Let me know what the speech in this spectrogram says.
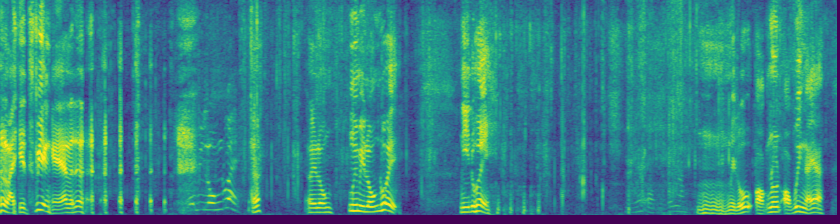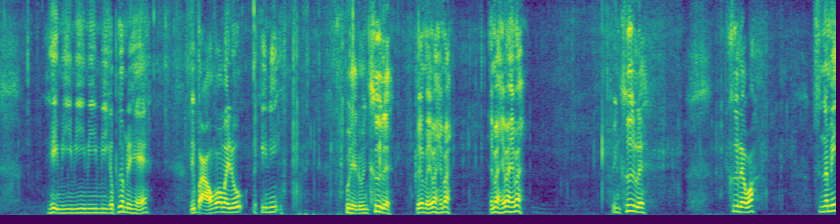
อะไรเฟี้ยงแหเลยเนี่ยเอ้ยมีลงด้วยเอ้ยลงไม่มีลงด้วย นี่ด้วย อืมไม่รู้ออกนู่นออกวิ่งไหนอะนี่มีมีมีมีกระเพื่อมในแหหรือเปล่าก็ไม่รู้ตะกี้นี้ดูเดี๋ยวดูเป็นคลื่นเลยเห็นไหมเห็นไหมเห็นไหมเห็นไหมเห็นไหมเป็นคลื่นเลยคลื่นอะไรวะสึนามิ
